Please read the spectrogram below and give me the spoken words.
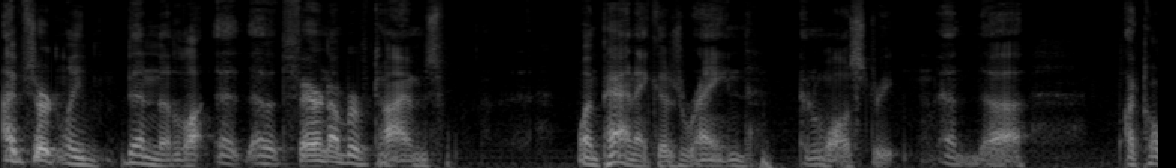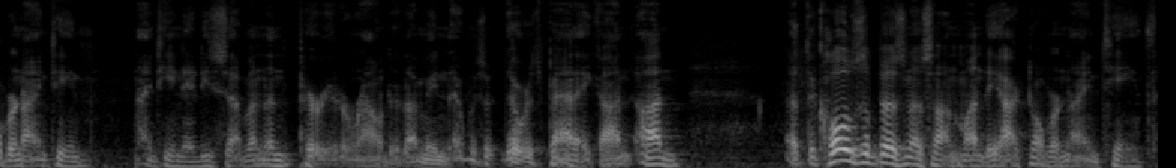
I've certainly been a, a, fair number of times when panic has reigned in Wall Street. And uh, October 19, 1987, and the period around it. I mean, there was there was panic on on at the close of business on Monday, October 19th.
